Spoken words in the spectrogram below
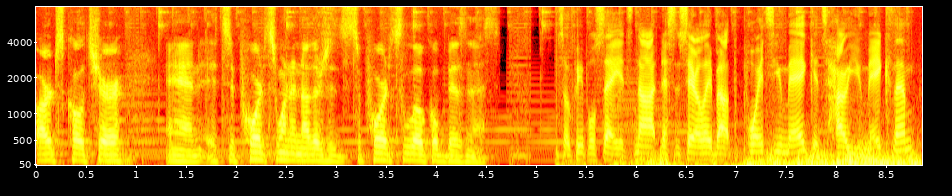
arts culture and it supports one another, it supports local business. So people say it's not necessarily about the points you make, it's how you make them.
